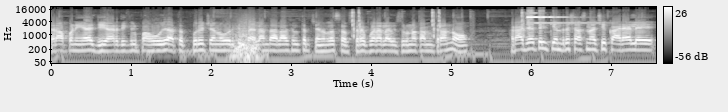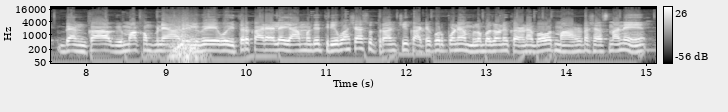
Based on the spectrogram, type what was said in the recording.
तर आपण या जी आर देखील पाहूया. तत्पूर्वी चॅनलवरती पहिल्यांदा आला असेल तर चॅनलला सबस्क्राईब करायला विसरू नका मित्रांनो. राज्यातील केंद्र शासनाची कार्यालय बँका विमा कंपन्या रेल्वे व इतर कार्यालय यामध्ये त्रिभाषा सूत्रांची काटेकोरपणे अंमलबजावणी करण्याबाबत महाराष्ट्र शासनाने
